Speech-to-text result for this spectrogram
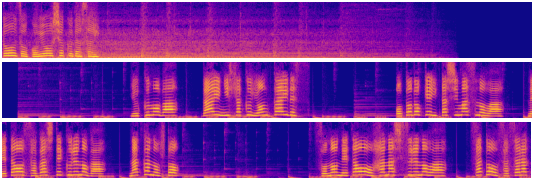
どうぞご容赦ください。ゆくもば、第204回です。お届けいたしますのは、ネタを探してくるのが、中の人。そのネタをお話しするのは、佐藤ささらと、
